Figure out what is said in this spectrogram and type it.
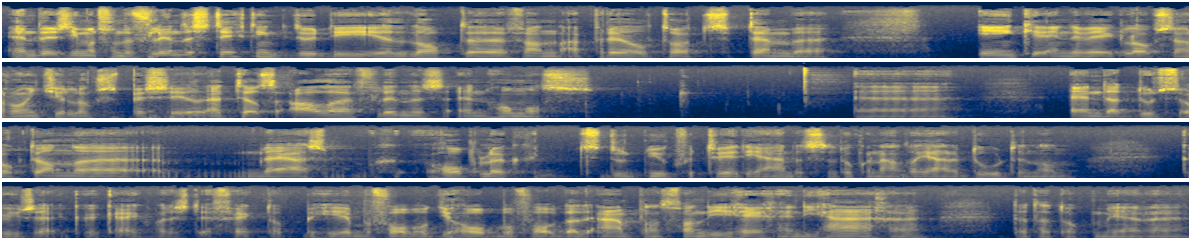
en er is iemand van de Vlinderstichting, die, die loopt uh, van april tot september. Eén keer in de week loopt ze een rondje langs het perceel en telt ze alle vlinders en hommels. Uh, en dat doet ze ook dan, nou ja, hopelijk. Ze doet het nu ook voor het tweede jaar, dat ze dat ook een aantal jaren doet. En dan kun je, kijken wat is het effect op beheer. Bijvoorbeeld, je hoopt bijvoorbeeld dat de aanplant van die heggen en die hagen, dat dat ook meer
